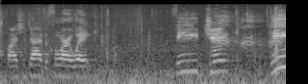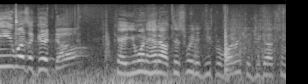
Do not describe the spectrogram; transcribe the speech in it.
If I should die before I wake, feed Jake. He was a good dog. Okay, you want to head out this way to deeper water because you got some.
